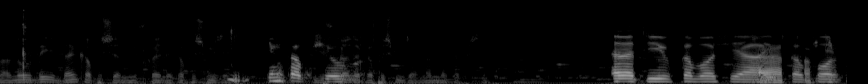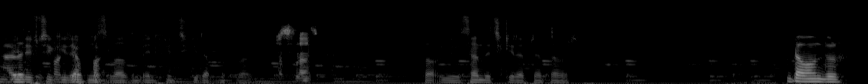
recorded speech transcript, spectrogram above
Lan o değil ben kapışacağım. Yufkayla kapışmayacağım. Kim kapışıyor? Yufkayla kapışmayacağım. Ben de kapışacağım. Evet yufka boş ya. Evet, yufka boş. por Elif, kardeşim. Elif çikir yapması lazım. Elif'in çikir yapması lazım. Nasıl lazım? sen de çikir yapacaksın Tamer. Tamam dur.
